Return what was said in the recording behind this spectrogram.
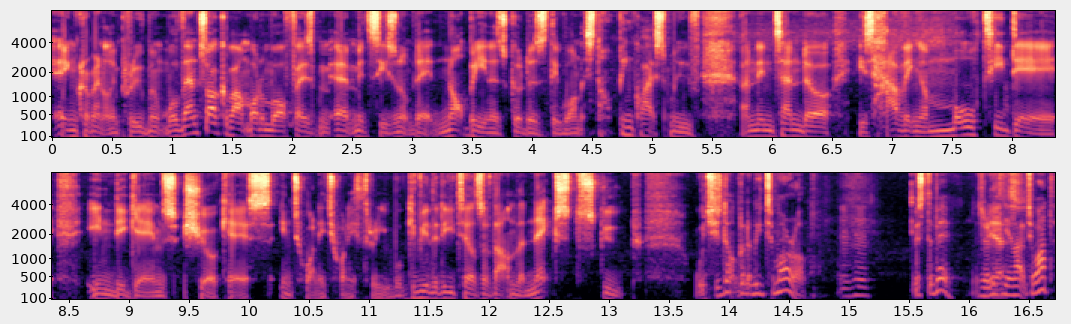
incremental improvement. We'll then talk about Modern Warfare's uh, mid season update not being as good as they want. It's not been quite smooth, and Nintendo is having a multi day indie games showcase in 2023. We'll give you the details of that on the next scoop, which is not going to be tomorrow. Mr. Bin, is there anything Yes. you'd like to add?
